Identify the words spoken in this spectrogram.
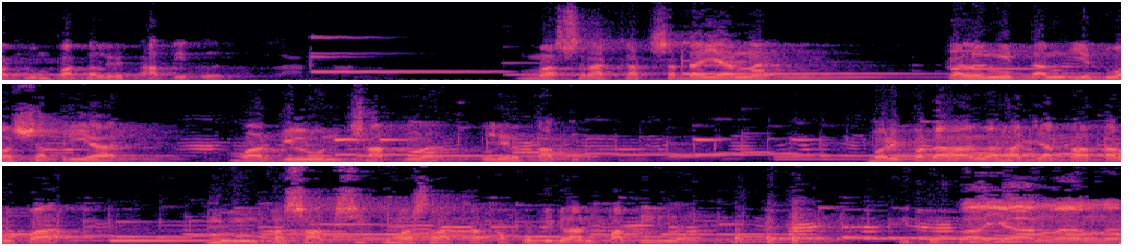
lompat-lumpat nalir tati itu masyarakat Sadayana kalengitan I dua Satria margi luncatna lir tati daripada ngahajak kata rupa mungka saksi ku masyarakat toko begelan patina. Itu kaya nana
